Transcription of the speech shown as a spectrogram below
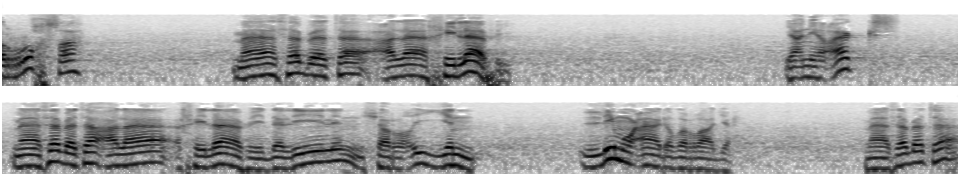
الرخصة ما ثبت على خلاف. يعني عكس ما ثبت على خلاف دليل شرعي لمعارض الراجح. ما ثبت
